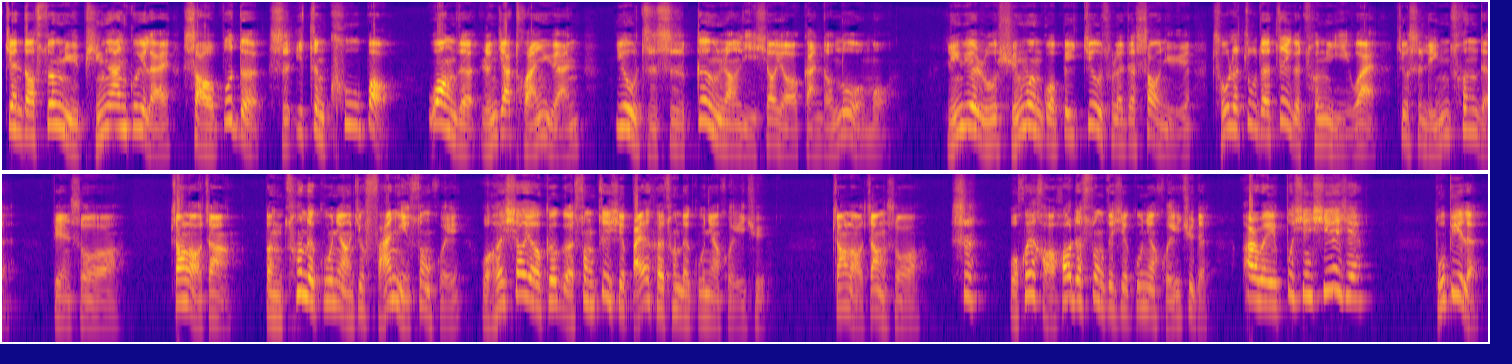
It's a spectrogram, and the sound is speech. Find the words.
见到孙女平安归来，少不得是一阵哭抱，望着人家团圆，又只是更让李逍遥感到落寞。林月如询问过被救出来的少女，除了住在这个村以外，就是邻村的，便说：“张老丈，本村的姑娘就烦你送回，我和逍遥哥哥送这些白河村的姑娘回去。”张老丈说：“是，我会好好的送这些姑娘回去的。二位不先歇歇？不必了。”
